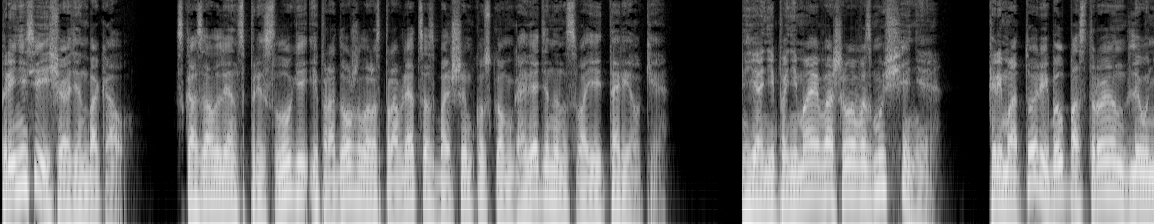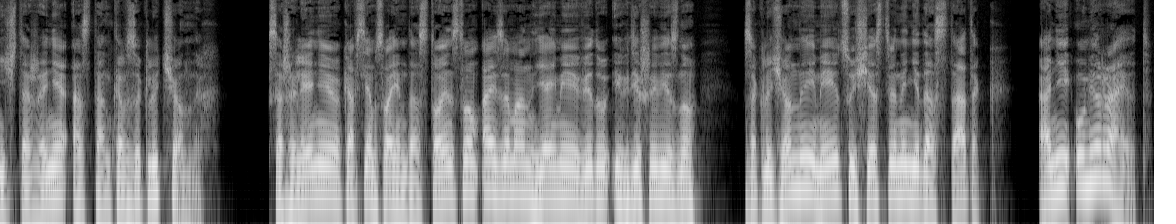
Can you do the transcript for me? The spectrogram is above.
Принеси еще один бокал», — сказал Ленц прислуге и продолжил расправляться с большим куском говядины на своей тарелке. «Я не понимаю вашего возмущения. Крематорий был построен для уничтожения останков заключенных. К сожалению, ко всем своим достоинствам, Айземан, я имею в виду их дешевизну, заключенные имеют существенный недостаток. Они умирают,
